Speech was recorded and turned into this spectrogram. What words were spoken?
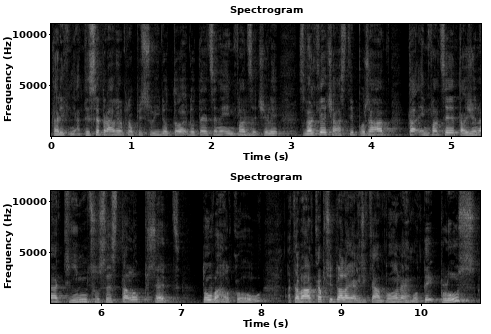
tarifní. A ty se právě propisují do, to, do té ceny inflace. Hmm. Čili z velké části pořád ta inflace je tažena tím, co se stalo před tou válkou. A ta válka přidala, jak říkám, pohonné hmoty plus,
